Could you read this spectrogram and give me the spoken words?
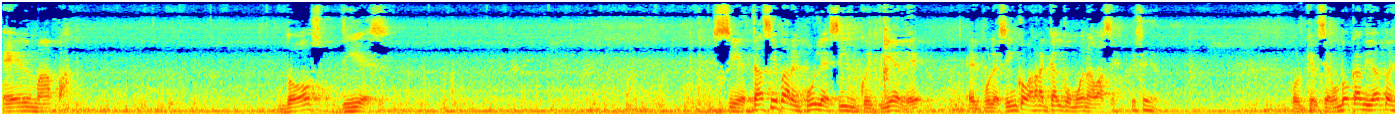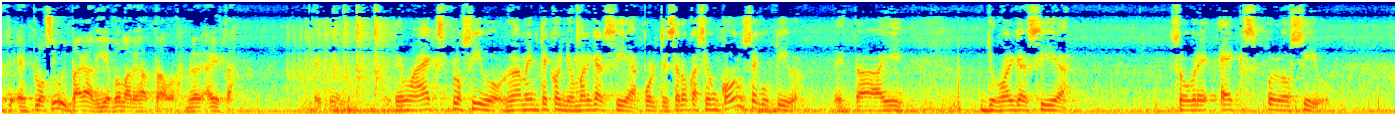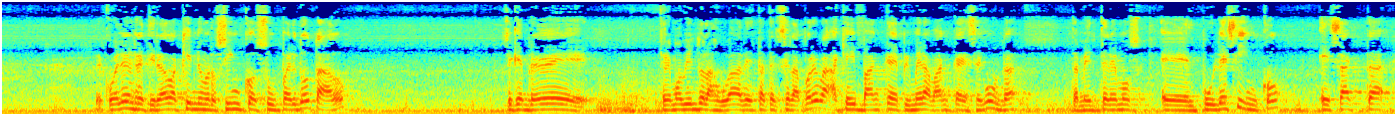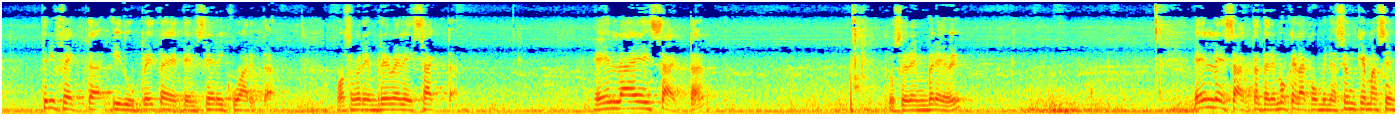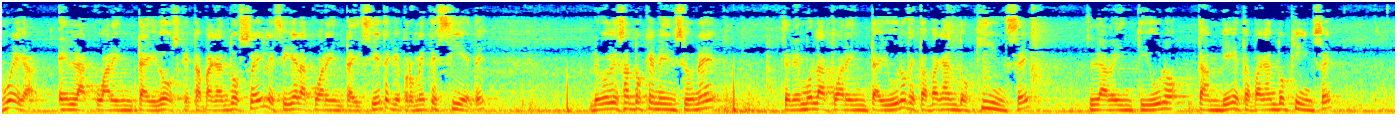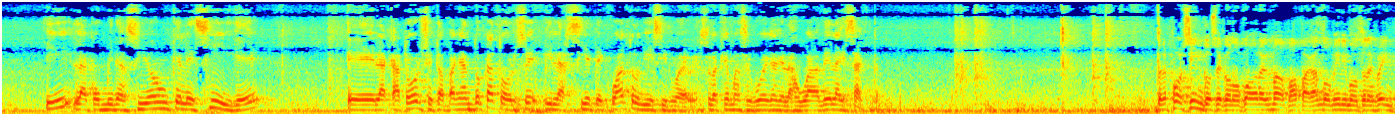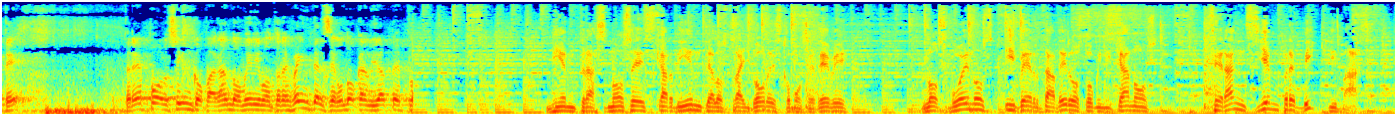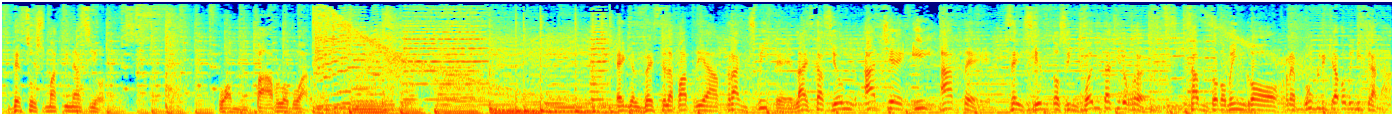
el mapa. 2-10. Si está así para el de 5 y pierde, el de 5 va a arrancar con buena base. Sí, señor. Porque el segundo candidato es explosivo y paga 10 dólares hasta ahora. Mira, ahí está. Tenemos a Explosivo, nuevamente con Yomar García, por tercera ocasión consecutiva. Está ahí Yomar García sobre Explosivo. Recuerden, retirado aquí el número 5, superdotado. Así que en breve estaremos viendo la jugada de esta tercera prueba. Aquí hay banca de primera, banca de segunda. También tenemos el pool de 5, exacta, trifecta y dupleta de tercera y cuarta. Vamos a ver en breve la exacta. En la exacta, será en breve. En la exacta tenemos que la combinación que más se juega es la 42, que está pagando 6, le sigue la 47, que promete 7. Luego de esas dos que mencioné, tenemos la 41, que está pagando 15, la 21 también está pagando 15, y la combinación que le sigue, eh, la 14 está pagando 14, y la 7, 4, 19. Son las que más se juegan en la jugada de la exacta. 3 por 5 se colocó ahora el mapa, pagando mínimo 320. 3 por 5 pagando mínimo 320. El segundo candidato es. Mientras no se escarmiente a los traidores como se debe, los buenos y verdaderos dominicanos serán siempre víctimas de sus maquinaciones. Juan Pablo Duarte. En el mes de la patria transmite la estación HIAT 650 kHz, Santo Domingo, República Dominicana.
